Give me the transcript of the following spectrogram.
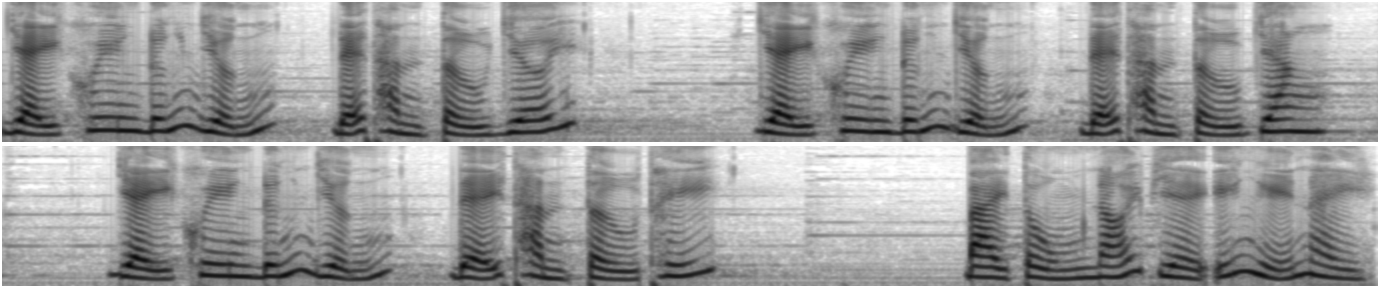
Dạy khuyên đứng vững để thành tựu giới. Dạy khuyên đứng vững để thành tựu văn. Dạy khuyên đứng vững để thành tựu thí. Bài tụng nói về ý nghĩa này.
